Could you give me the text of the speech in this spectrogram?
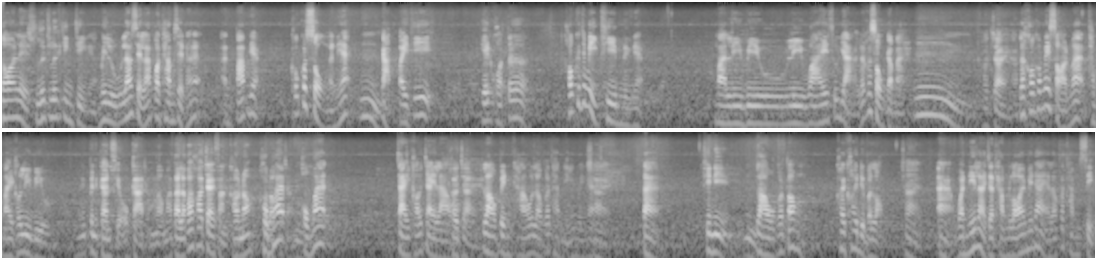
knowledge ลึกๆ จริงๆอะไม่รู้แล้วเสร็จแล้วพอทำเสร็จแล้วเนี่ยอันปั๊บเนี่ยเขาก็ส่งอันเนี้ยอืม กลับไปที่ headquarter เขาก็จะมีอีกทีมหนึ่งเนี่ยมารีวิวรีไวซ์ทุกอย่างแล้วก็ส่งกลับมา อืมเข้าใจครับแล้วเขาก็ไม่สอนว่าทำไมเขารีวิว นี่เป็นการเสียโอกาสของเรามากแต่เราก็เข้าใจฝั่งเขาเนาะผมว่าเรก็จะ ผมว่าใจเขาใจเรา เข้าใจเราเป็นเขาเราก็ทำอย่างนี้เหมือนกัน ใช่ แต่ที่นี่อืม เราก็ต้อง ค่อยๆ develop ใช่อ่าวันนี้เราจะทำร้อยไม่ได้เราก็ทำสิบ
